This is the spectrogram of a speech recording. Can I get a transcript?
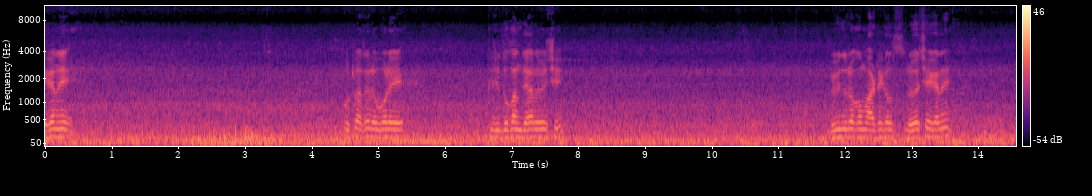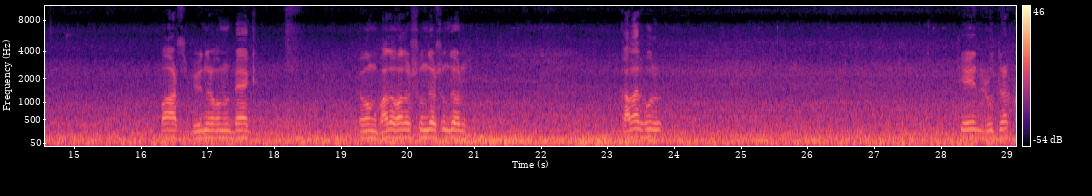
এখানে ফুটপাথের ওপরে কিছু দোকান দেওয়া রয়েছে। বিভিন্ন রকম আর্টিকেলস রয়েছে এখানে। পার্স বিভিন্ন রকমের ব্যাগ এবং ভালো ভালো, সুন্দর সুন্দর কালারফুল চেন রুদ্রাক্ষ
